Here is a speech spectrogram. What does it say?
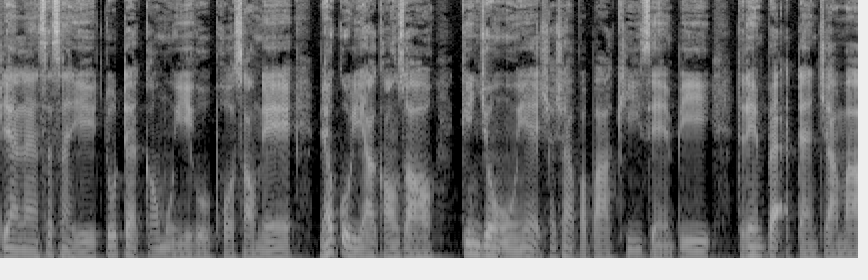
ပြန်လည်ဆက်ဆံရေးတိုးတက်ကောင်းမွန်ရေးကိုဖော်ဆောင်တဲ့မြောက်ကိုရီးယားခေါင်းဆောင်ကင်ဂျုံအွန်ရဲ့ရှာရှာပပခီးစဉ်ပြီးတရင်ပတ်အတန်ကြာမှာ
